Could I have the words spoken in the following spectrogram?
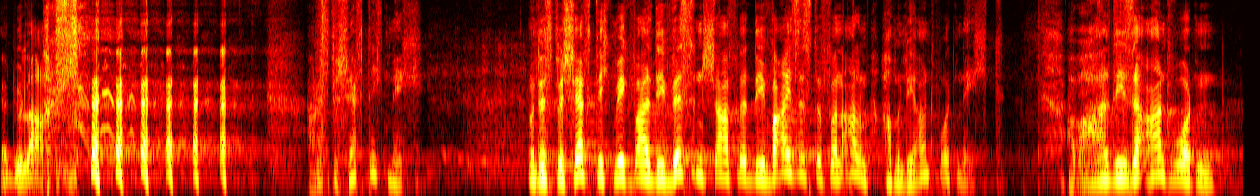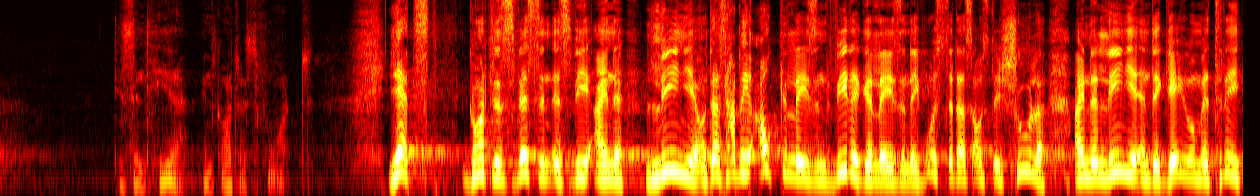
Ja, du lachst. Aber das beschäftigt mich. Und das beschäftigt mich, weil die Wissenschaftler, die weiseste von allem, haben die Antwort nicht. Aber all diese Antworten, die sind hier in Gottes Wort. Jetzt, Gottes Wissen ist wie eine Linie, und das habe ich auch gelesen, wieder gelesen. Ich wusste das aus der Schule. Eine Linie in der Geometrie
